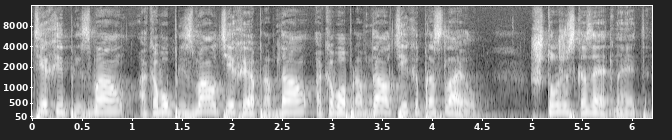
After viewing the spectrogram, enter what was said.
тех и призвал, а кого призвал, тех и оправдал, а кого оправдал, тех и прославил. Что же сказать на это?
